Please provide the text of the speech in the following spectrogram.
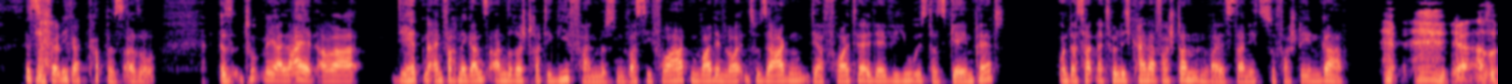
ist völliger Kappes. Also es tut mir ja leid, aber die hätten einfach eine ganz andere Strategie fahren müssen. Was sie vorhatten, war den Leuten zu sagen, der Vorteil der Wii U ist das Gamepad. Und das hat natürlich keiner verstanden, weil es da nichts zu verstehen gab. ja, also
